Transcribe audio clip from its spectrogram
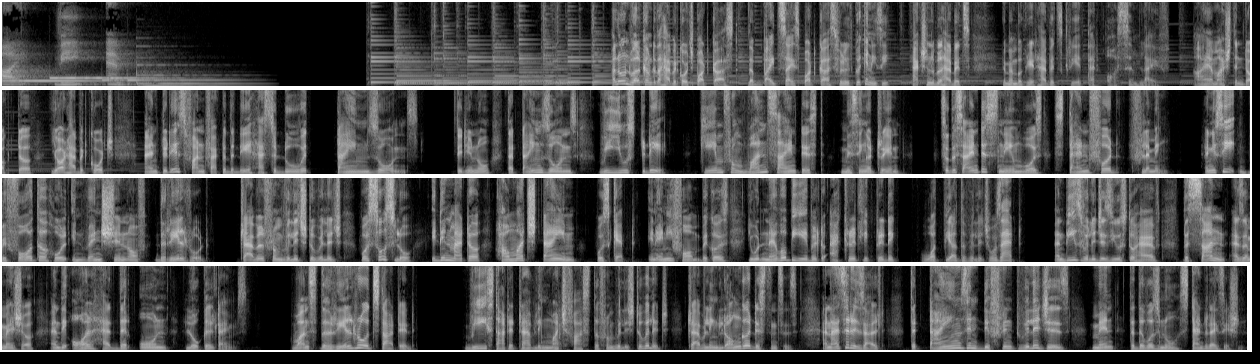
I V M. Hello and welcome to the Habit Coach Podcast, the bite sized podcast filled with quick and easy, actionable habits. Remember, great habits create that awesome life. I am Ashdin Doctor, your habit coach, and today's fun fact of the day has to do with time zones. Did you know that time zones we use today came from one scientist missing a train? So the scientist's name was Sandford Fleming. And you see, before the whole invention of the railroad, travel from village to village was so slow, it didn't matter how much time was kept in any form because you would never be able to accurately predict what the other village was at. And these villages used to have the sun as a measure, and they all had their own local times. Once the railroad started, we started traveling much faster from village to village, traveling longer distances. And as a result, the times in different villages meant that there was no standardization.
